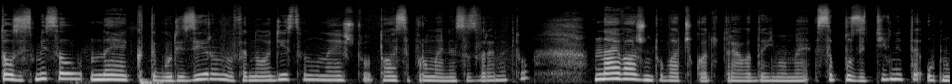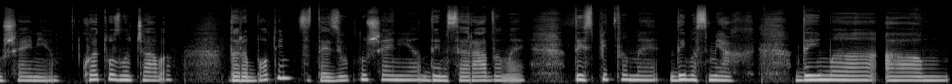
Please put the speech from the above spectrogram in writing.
Този смисъл не е категоризиран в едно единствено нещо, той се променя с времето. Най-важното обаче, което трябва да имаме, са позитивните отношения, което означава да работим за тези отношения, да им се радваме, да изпитваме, да има смях, да има ам,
